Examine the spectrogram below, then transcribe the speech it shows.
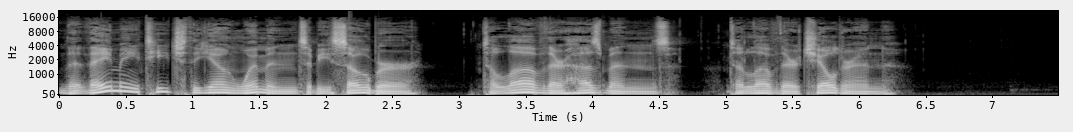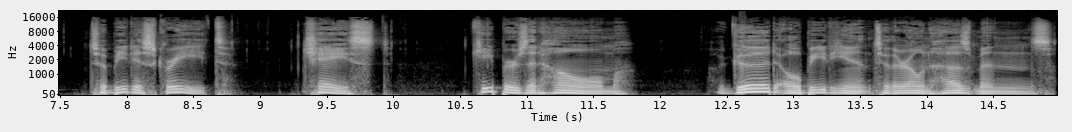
that they may teach the young women to be sober, to love their husbands, to love their children, to be discreet, chaste, keepers at home, good, obedient to their own husbands,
